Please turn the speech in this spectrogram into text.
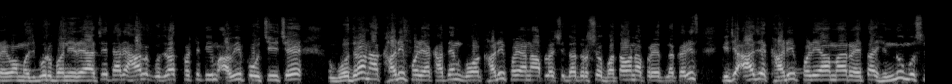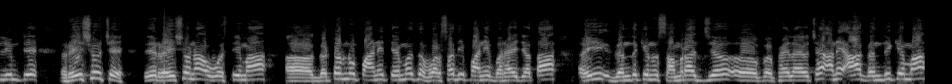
રહેવા મજબૂર બની રહ્યા છે. ત્યારે હાલ ગુજરાત ફર્સ્ટ ટીમ આવી પહોંચી છે ગોધરાના ખાડી ફળિયા ખાતે. ખાડી ફળિયાના આપણે સીધા દ્રશ્યો બતાવવાના પ્રયત્ન કરીશ કે જે આ જે ખાડી ફળિયામાં રહેતા હિન્દુ મુસ્લિમ જે રહેશો છે, તે રહેશોના વસ્તીમાં ગટરનું પાણી તેમજ વરસાદી પાણી ભરાઈ જતા અહીં ગંદકીનું સામ્રાજ્ય ફેલાયો છે અને આ ગંદકીમાં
